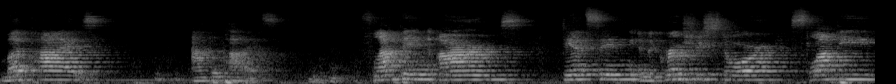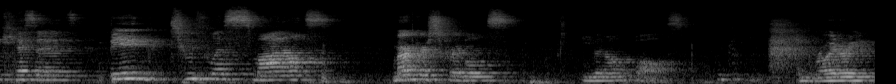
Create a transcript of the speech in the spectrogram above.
mud pies, apple pies, flapping arms, dancing in the grocery store, sloppy kisses, big toothless smiles, marker scribbles, even on the walls, embroidery,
